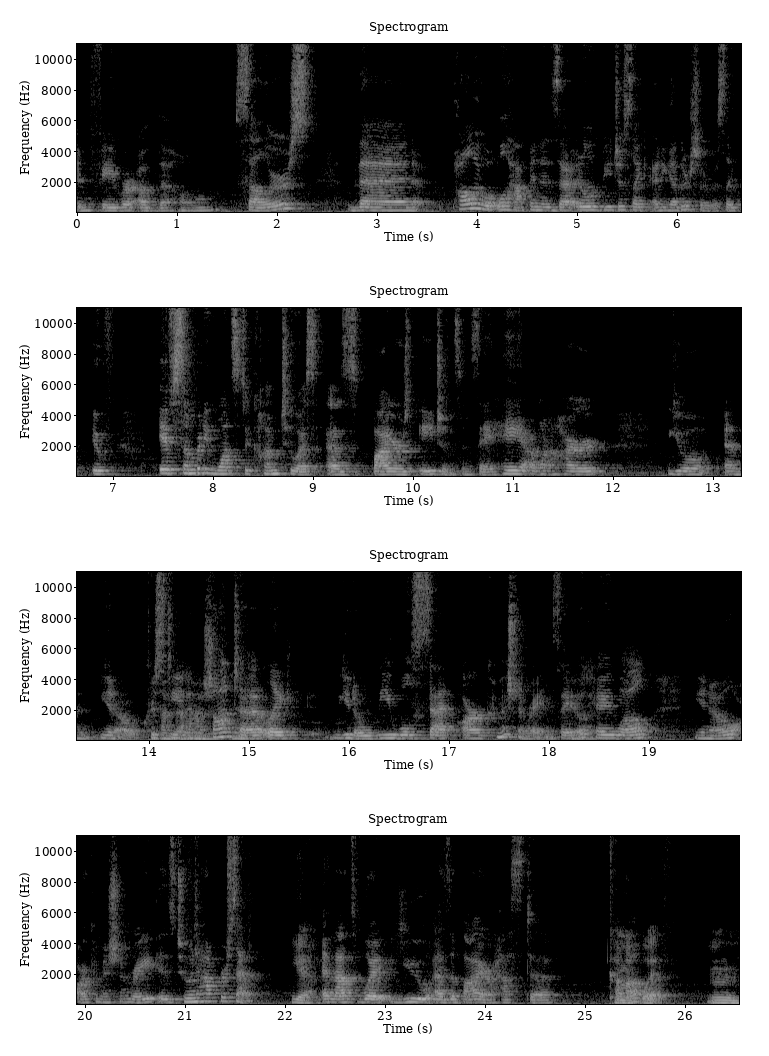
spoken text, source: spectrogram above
in favor of the home sellers then probably what will happen is that it'll be just like any other service like if if somebody wants to come to us as buyers agents and say hey i want to hire you and you know christine and ashanta like you know we will set our commission rate and say Yeah. okay well you know our commission rate is two and a half percent yeah. and that's what you as a buyer has to Come, up, with. Mm.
